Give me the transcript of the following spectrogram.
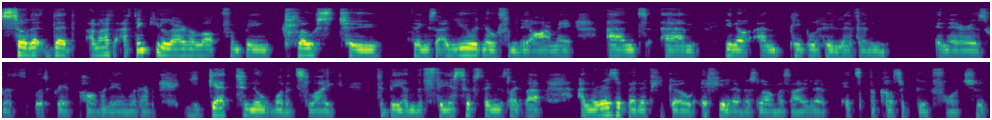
So that that and I, I think you learn a lot from being close to things that and you would know from the army and um, you know and people who live in in areas with with great poverty and whatever. You get to know what it's like to be in the face of things like that. And there is a bit if you go, if you live as long as I live, it's because of good fortune,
